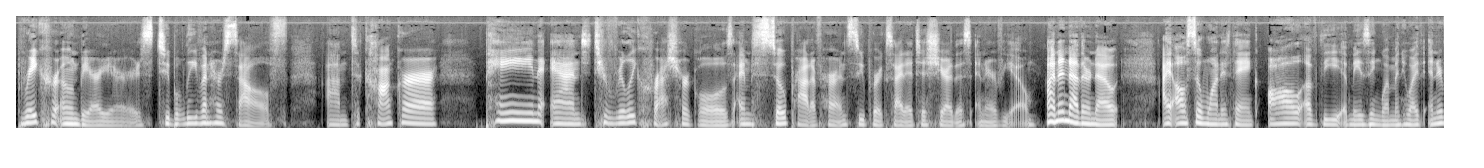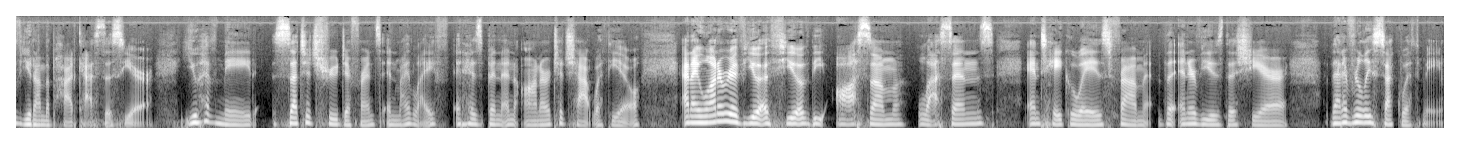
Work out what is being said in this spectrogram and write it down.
break her own barriers, to believe in herself, um, to conquer pain and to really crush her goals. I'm so proud of her and super excited to share this interview. On another note, I also want to thank all of the amazing women who I've interviewed on the podcast this year. You have made such a true difference in my life. It has been an honor to chat with you. And I want to review a few of the awesome lessons and takeaways from the interviews this year that have really stuck with me.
